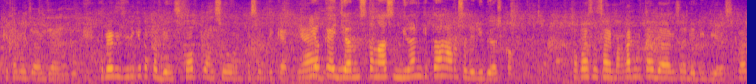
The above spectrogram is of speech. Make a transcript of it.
kita mau jalan-jalan dulu. Tapi habis ini kita ke bioskop langsung pesen tiketnya. Iya kayak jam setengah sembilan kita harus ada di bioskop. pokoknya selesai makan kita udah harus ada di bioskop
